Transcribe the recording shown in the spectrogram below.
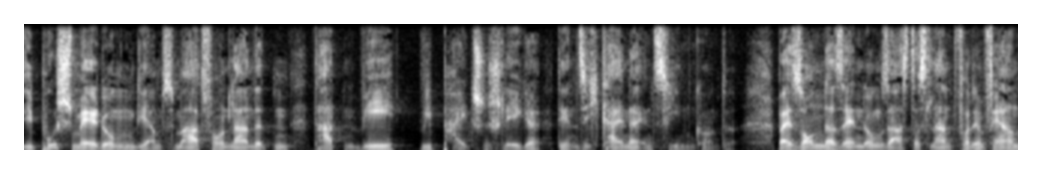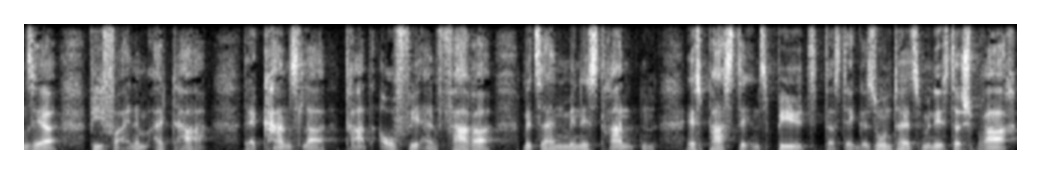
Die Push-Meldungen, die am Smartphone landeten, taten weh wie Peitschenschläge, denen sich keiner entziehen konnte. Bei Sondersendungen saß das Land vor dem Fernseher wie vor einem Altar. Der Kanzler trat auf wie ein Pfarrer mit seinen Ministranten. Es passte ins Bild, dass der Gesundheitsminister sprach,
